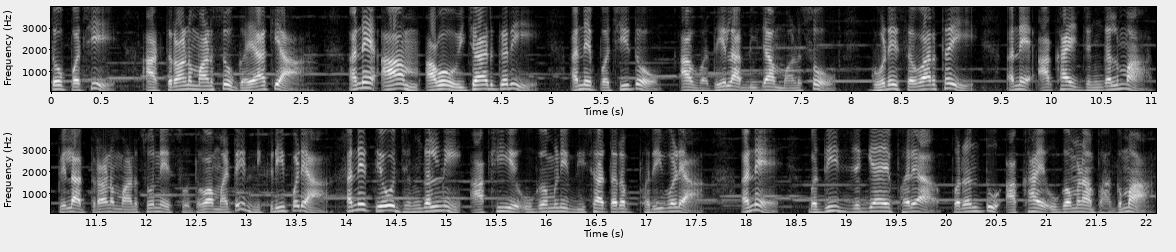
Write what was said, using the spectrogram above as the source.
તો પછી આ ત્રણ માણસો ગયા ક્યાં? અને આમ આવો વિચાર કરી અને પછી તો આ વધેલા બીજા માણસો ઘોડે સવાર થઈ અને આખાય જંગલમાં પેલા ત્રણ માણસોને શોધવા માટે નીકળી પડ્યા અને તેઓ જંગલની આખીએ ઉગમણી દિશા તરફ ફરી વળ્યા અને બધી જ જગ્યાએ ફર્યા, પરંતુ આખાય ઉગમણા ભાગમાં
